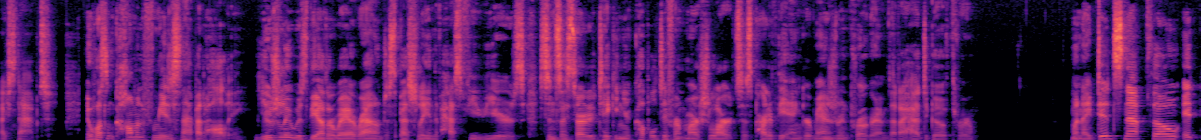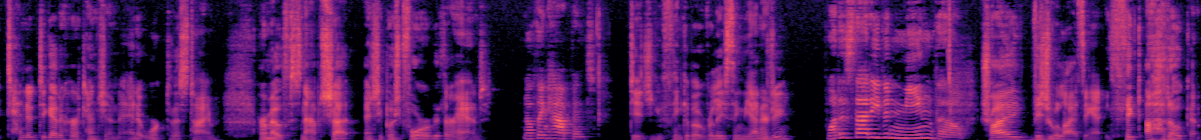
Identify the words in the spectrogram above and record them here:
I snapped. It wasn't common for me to snap at Holly. Usually it was the other way around, especially in the past few years, since I started taking a couple different martial arts as part of the anger management program that I had to go through. When I did snap, though, it tended to get her attention, and it worked this time. Her mouth snapped shut, and she pushed forward with her hand. Nothing happened. Did you think about releasing the energy? What does that even mean, though? Try visualizing it. Think a Hadoken.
